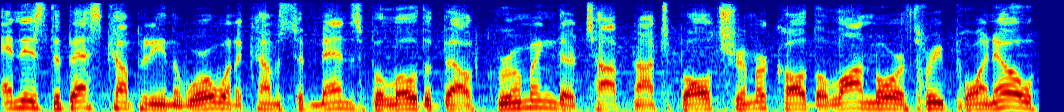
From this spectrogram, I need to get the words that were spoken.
and is the best company in the world when it comes to men's below-the-belt grooming. Their top-notch ball trimmer, called the Lawnmower 3.0,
